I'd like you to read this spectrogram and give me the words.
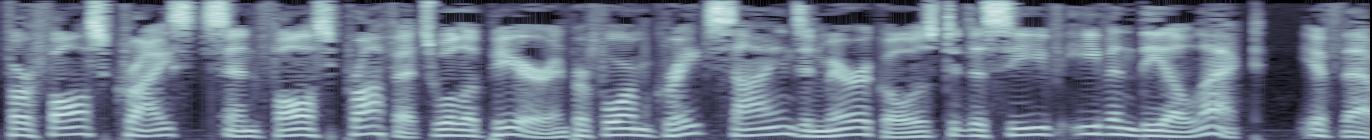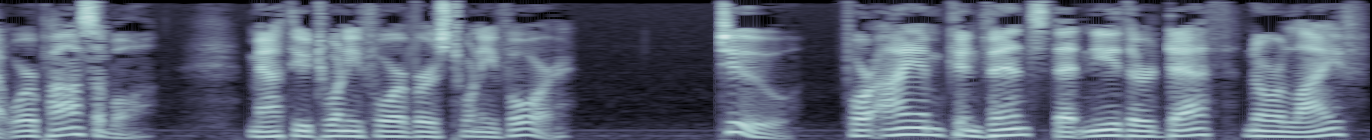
For false Christs and false prophets will appear and perform great signs and miracles to deceive even the elect, if that were possible. Matthew 24 verse 24. 2. For I am convinced that neither death nor life,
